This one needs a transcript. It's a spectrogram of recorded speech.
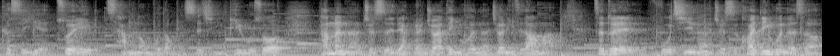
可是也最常弄不懂的事情。比如说，他们呢就是两个人就要订婚了，就你知道吗？这对夫妻呢，就是快订婚的时候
